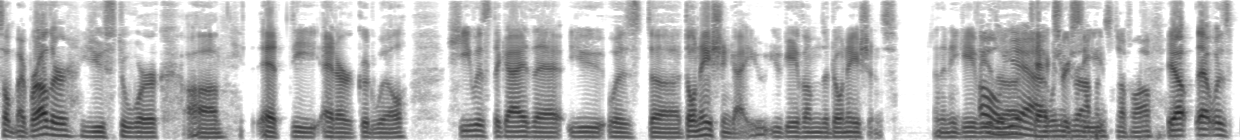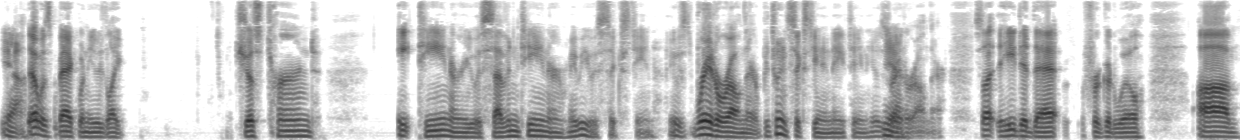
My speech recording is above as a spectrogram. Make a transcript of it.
so my brother used to work um, at the at our Goodwill. He was the guy that you was the donation guy. You you gave him the donations, and then he gave you Oh the yeah, tax receipt. stuff off. Yep, that was Yeah. that was back when he was like just turned 18 or he was 17 or maybe he was 16 he was right around there between 16 and 18 he was Yeah. right around there so he did that for goodwill um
